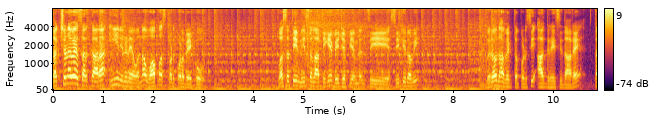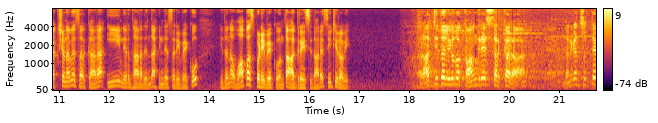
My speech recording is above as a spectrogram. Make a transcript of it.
ತಕ್ಷಣವೇ ಸರ್ಕಾರ ಈ ನಿರ್ಣಯವನ್ನ ವಾಪಸ್ ಪಡ್ಕೊಳ್ಬೇಕು. ವಸತಿ ಮೀಸಲಾತಿಗೆ ಬಿಜೆಪಿ ಎಂಎಲ್ಸಿ ಸಿಟಿ ರವಿ ವಿರೋಧ ವ್ಯಕ್ತಪಡಿಸಿ ಆಗ್ರಹಿಸಿದ್ದಾರೆ. ತಕ್ಷಣವೇ ಸರ್ಕಾರ ಈ ನಿರ್ಧಾರದಿಂದ ಹಿಂದೆ ಸರಿಬೇಕು. ಇದನ್ನ ವಾಪಸ್ ಪಡಿಬೇಕು ಅಂತ ಆಗ್ರಹಿಸಿದ್ದಾರೆ ಸಿ ಟಿ ರವಿ. ರಾಜ್ಯದಲ್ಲಿರುವ ಕಾಂಗ್ರೆಸ್ ಸರ್ಕಾರ ನನಗನ್ಸುತ್ತೆ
